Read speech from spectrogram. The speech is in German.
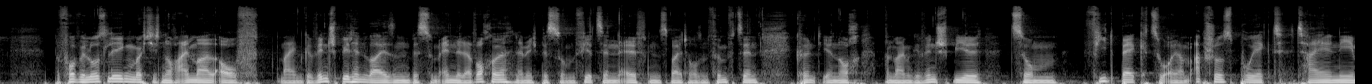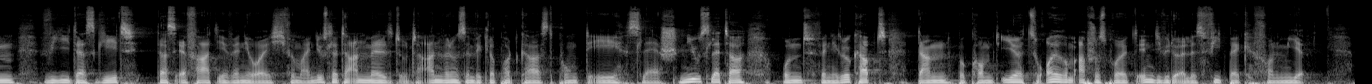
Bevor wir loslegen, möchte ich noch einmal auf mein Gewinnspiel hinweisen. Bis zum Ende der Woche, nämlich bis zum 14.11.2015, könnt ihr noch an meinem Gewinnspiel zum Feedback zu eurem Abschlussprojekt teilnehmen. Wie das geht, das erfahrt ihr, wenn ihr euch für meinen Newsletter anmeldet unter anwendungsentwicklerpodcast.de slash newsletter. Und wenn ihr Glück habt, dann bekommt ihr zu eurem Abschlussprojekt individuelles Feedback von mir.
